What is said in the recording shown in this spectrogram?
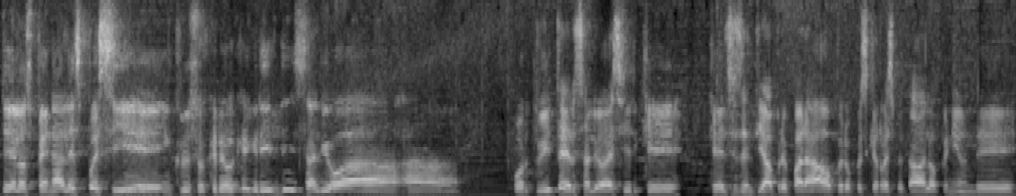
de los penales, pues sí, eh, incluso creo que Grizzly salió a, por Twitter, salió a decir que, que, él se sentía preparado, pero pues que respetaba la opinión de,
